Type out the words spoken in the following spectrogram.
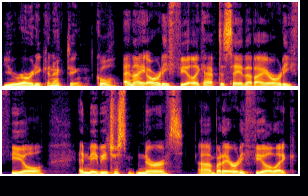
you're already connecting. Cool. And I already feel like I have to say that I already feel, and maybe it's just nerves, uh, but I already feel like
